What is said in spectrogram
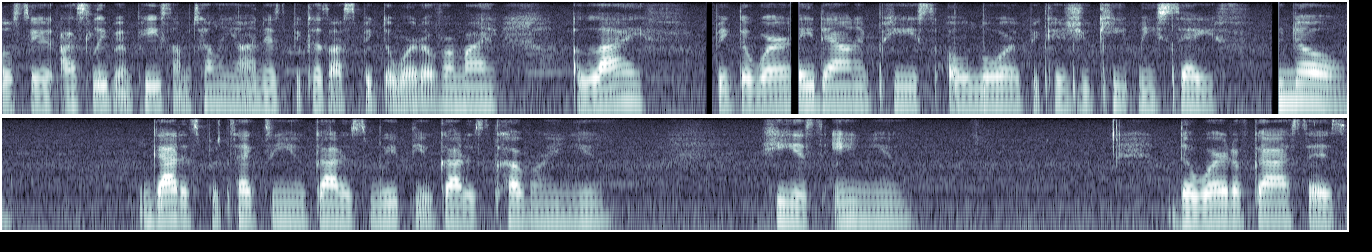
So serious. I sleep in peace. I'm telling y'all this because I speak the word over my life. Speak the word. Lay down in peace, oh Lord, because you keep me safe. You know God is protecting you. God is with you. God is covering you. He is in you. The word of God says,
